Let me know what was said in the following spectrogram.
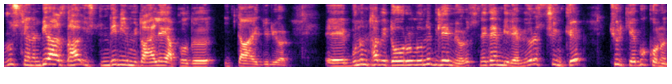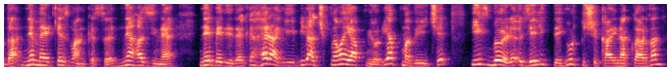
Rusya'nın biraz daha üstünde bir müdahale yapıldığı iddia ediliyor. E, bunun tabii doğruluğunu bilemiyoruz. Neden bilemiyoruz? Çünkü Türkiye bu konuda ne Merkez Bankası, ne Hazine, ne BDDK herhangi bir açıklama yapmıyor. Yapmadığı için biz böyle özellikle yurt dışı kaynaklardan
